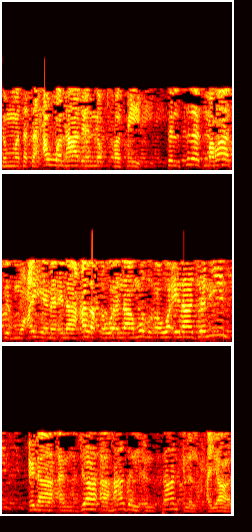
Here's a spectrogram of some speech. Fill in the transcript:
ثم تتحول هذه النطفة في سلسلة مراتب معينة إلى علقة وإلى مضغة وإلى جنين إلى أن جاء هذا الإنسان إلى الحياة.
